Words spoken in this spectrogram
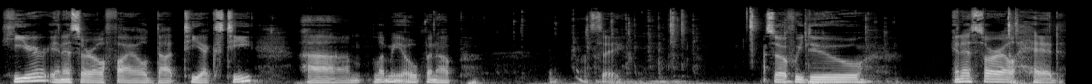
here, nsrlfile.txt. Um, let me open up, let's see. So if we do NSRL head,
